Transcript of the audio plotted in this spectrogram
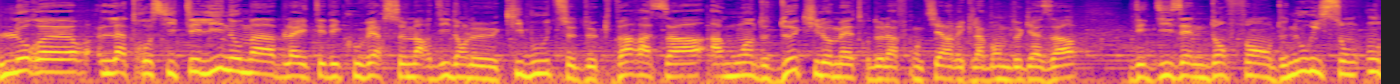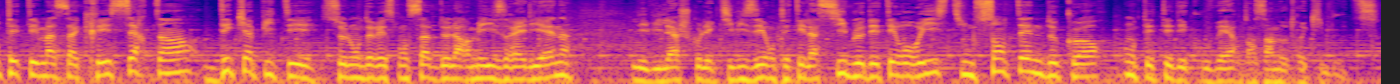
L'horreur, l'atrocité, l'innommable a été découvert ce mardi dans le kibbutz de Kvarasa, à moins de 2 km de la frontière avec la bande de Gaza. Des dizaines d'enfants, de nourrissons ont été massacrés, certains décapités selon des responsables de l'armée israélienne. Les villages collectivisés ont été la cible des terroristes, une centaine de corps ont été découverts dans un autre kibbutz.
